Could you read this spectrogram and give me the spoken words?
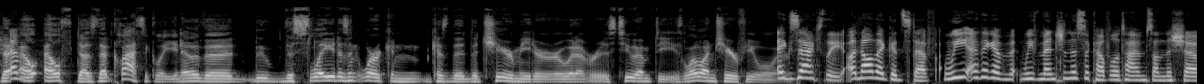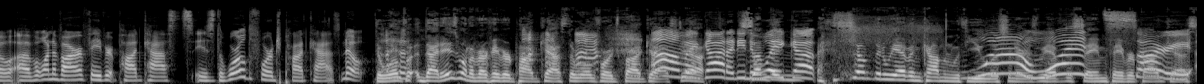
The um, elf does that classically, you know, the, the, the sleigh doesn't work and because the, the cheer meter or whatever is too empty. He's low on cheer fuel. or- Exactly, and all that good stuff. We, I think, I've, we've mentioned this a couple of times on the show. Uh, but one of our favorite podcasts is the World Forge podcast. No, The World, that is one of our favorite podcasts, the World Forge podcast. Oh my. God, I need to wake up. Something we have in common with you listeners. We have the what? same favorite Sorry. podcast.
